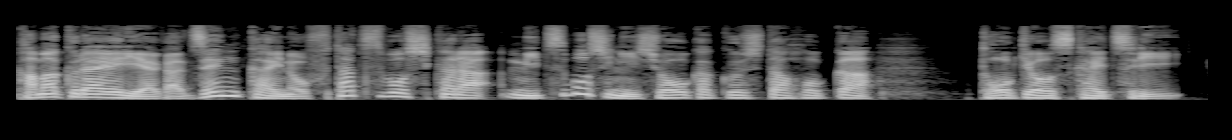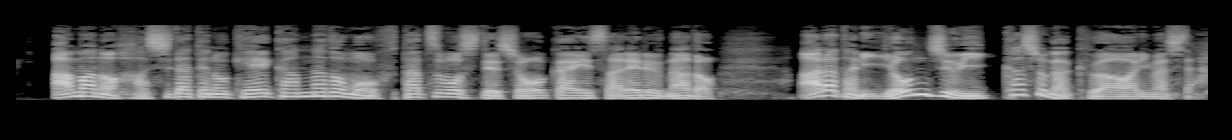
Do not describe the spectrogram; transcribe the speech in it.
鎌倉エリアが前回の2つ星から3つ星に昇格したほか東京スカイツリー天橋立の景観なども2つ星で紹介されるなど新たに41箇所が加わりました。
